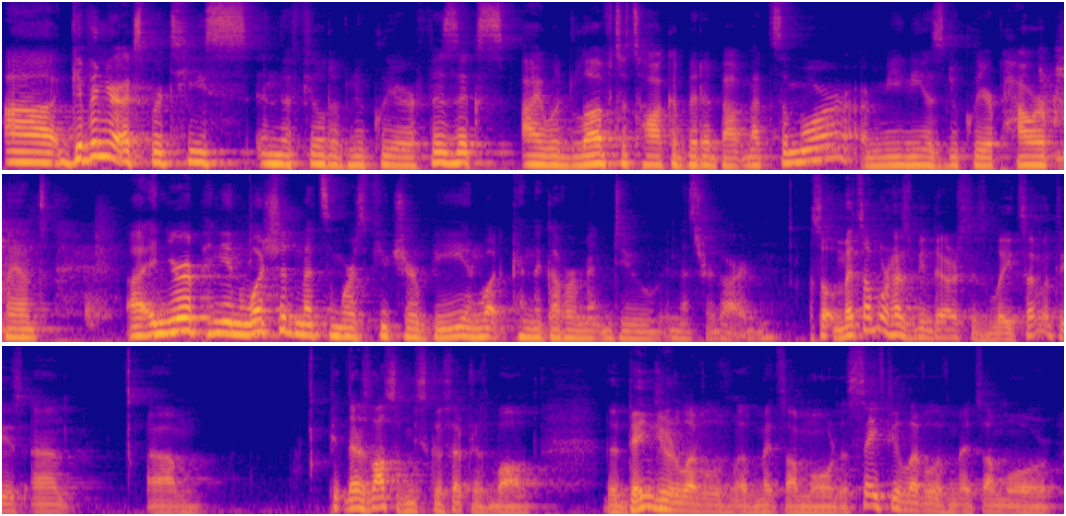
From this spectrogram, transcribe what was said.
Uh, given your expertise in the field of nuclear physics, I would love to talk a bit about Metsamor, Armenia's nuclear power plant. Uh, in your opinion, what should Metsamor's future be, and what can the government do in this regard? So Metsamor has been there since late 70s, and um, there's lots of misconceptions about the danger level of Metsamor, the safety level of Metsamor.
